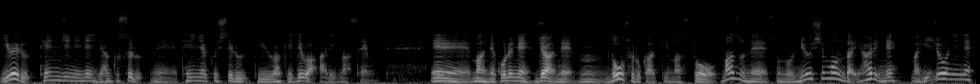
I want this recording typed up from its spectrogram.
いわゆる展示にね、訳する、え転訳してるっていうわけではありません。えー、まあね、これね、じゃあね、うん、どうするかって言いますと、まずね、その入試問題、やはりね、まあ、非常にね、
